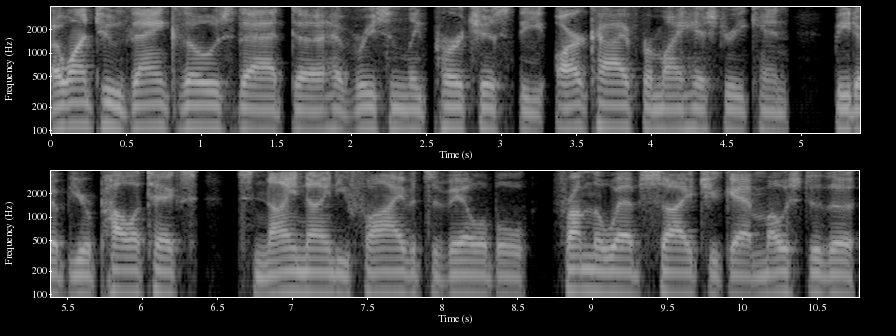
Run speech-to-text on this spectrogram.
I want to thank those that uh, have recently purchased the archive for My History Can Beat Up Your Politics. It's nine ninety five. It's available from the website. You get most of the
